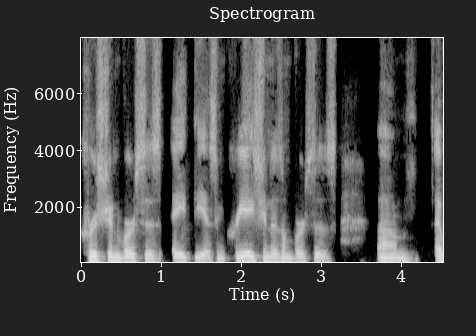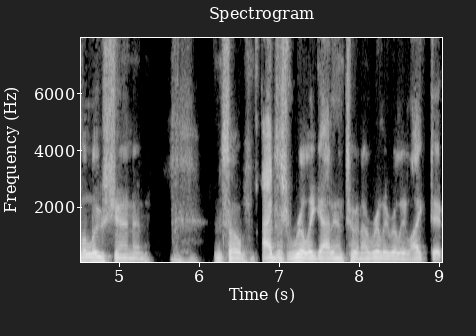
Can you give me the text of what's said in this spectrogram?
Christian versus atheist and creationism versus um, evolution and mm-hmm. and so I just really got into it and I really really liked it.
